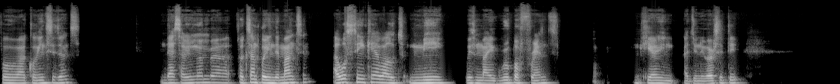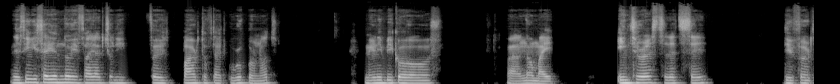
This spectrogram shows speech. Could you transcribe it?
for a coincidence. Thus, I remember, for example, in the mountain, I was thinking about me with my group of friends here in at university. The thing is, I didn't know if I actually felt part of that group or not. Mainly because, well, no, my interests, let's say, differed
